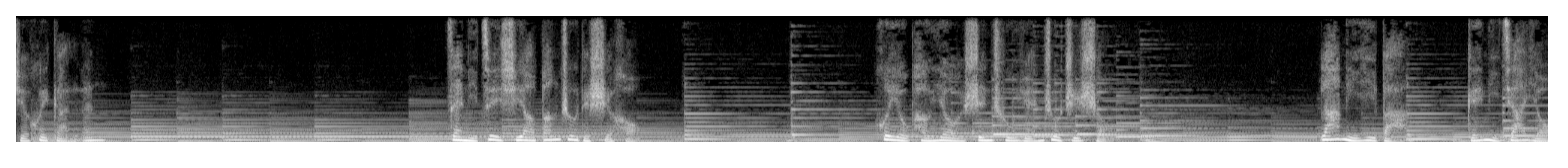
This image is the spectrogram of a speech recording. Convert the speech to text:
学会感恩，在你最需要帮助的时候，会有朋友伸出援助之手，拉你一把，给你加油；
